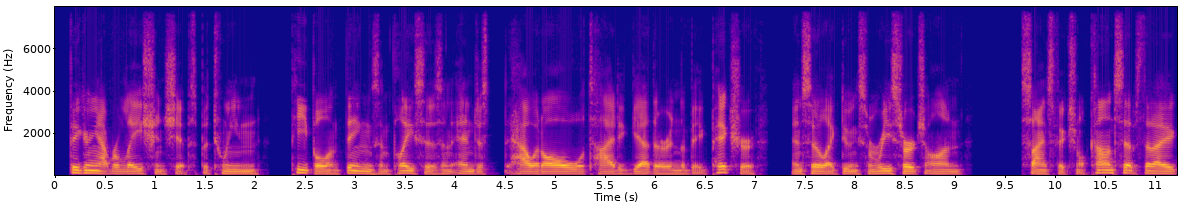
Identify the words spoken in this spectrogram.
figuring out relationships between people and things and places and, and just how it all will tie together in the big picture. And so, like doing some research on science fictional concepts that I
